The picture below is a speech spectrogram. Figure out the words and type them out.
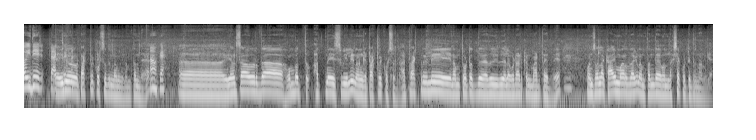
ಓ ಇದೇ ಇದು ಟ್ರ್ಯಾಕ್ಟರ್ ಕೊಡ್ಸಿದ್ರು ನಮಗೆ ನಮ್ಮ ತಂದೆ. ಓಕೆ. ಎರಡು ಸಾವಿರದ ಒಂಬತ್ತು ಹತ್ತನೇ ಇಸ್ವಿಲಿ ನನಗೆ ಟ್ರ್ಯಾಕ್ಟರ್ ಕೊಡ್ಸಿದ್ರು. ಆ ಟ್ರ್ಯಾಕ್ಟ್ರಲ್ಲಿ ನಮ್ಮ ತೋಟದ್ದು ಅದು ಇದು ಎಲ್ಲ ಓಡಾಡ್ಕೊಂಡು ಮಾಡ್ತಾ ಇದ್ವಿ. ಒಂದ್ಸಲ ಕಾಯಿ ಮಾರಿದಾಗ ನಮ್ಮ ತಂದೆ ಒಂದು ಲಕ್ಷ ಕೊಟ್ಟಿದ್ರು ನನಗೆ.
